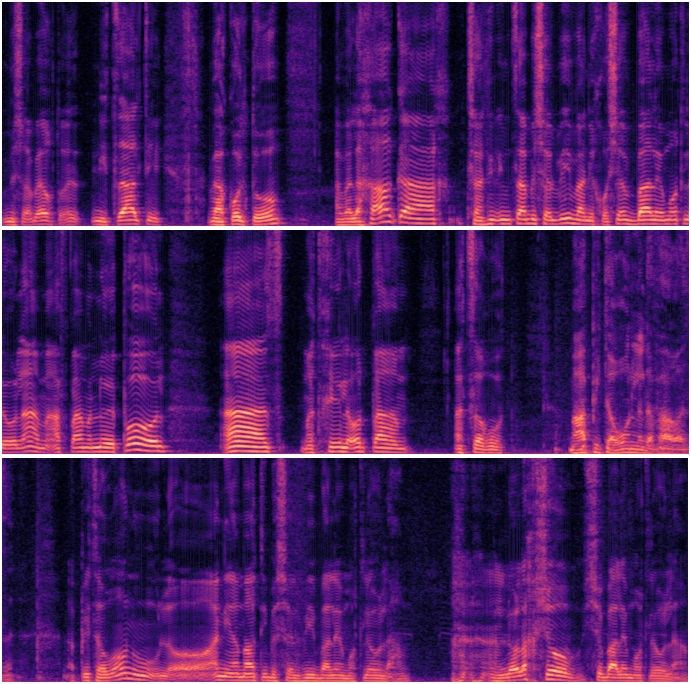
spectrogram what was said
משבח אותו, ניצלתי והכל טוב, אבל אחר כך, כשאני נמצא בשלוי ואני חושב בא לאמות לעולם, אף פעם אני לא אפול, אז מתחיל עוד פעם הצהרות. מה הפתרון לדבר הזה? הפתרון הוא לא אני אמרתי בשלוי בא לאמות לעולם, לא לחשוב שבא לאמות לעולם.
